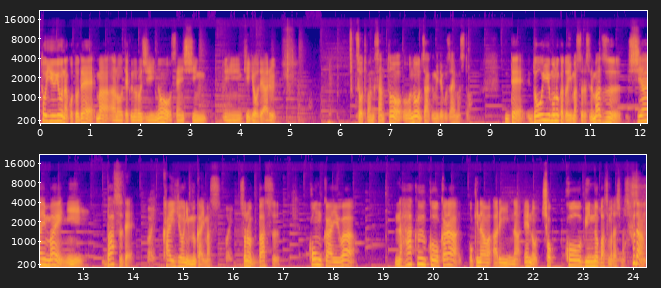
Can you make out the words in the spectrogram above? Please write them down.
というようなことで、まあ、あのテクノロジーの先進えー企業であるソフトバンクさんとの座組でございますと。でどういうものかと言いますとですねまず試合前にバスではい会場に向かいます。はいそのバス、今回は那覇空港から沖縄アリーナへの直行便のバスも出します。普段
